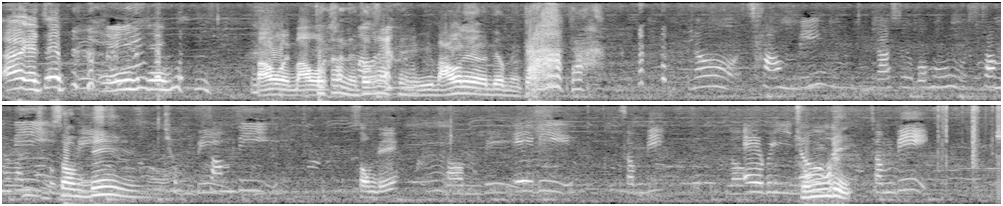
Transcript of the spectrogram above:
아 야채. 마오 마오. 똑같네 똑같네 이 마을에 되면 까까 No, 좀비. 라스 보호. 좀비. 쏨비 ชุมบี้ 좀비. 좀비. ซอมบี้ AB. ซอมบี้ Every no. 좀비 ซอมบี้ 좀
